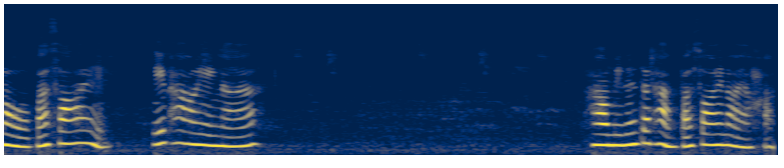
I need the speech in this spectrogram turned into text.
ฮัลโหลป้าสร้อย นี่พาวเองนะ พาวมีเรื่องจะถามป้าสร้อยหน่อยอะค่ะ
